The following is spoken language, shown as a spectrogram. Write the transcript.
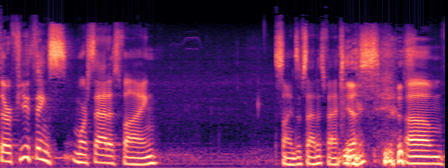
there are a few things more satisfying. Signs of satisfaction. Yes, yes. Um,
